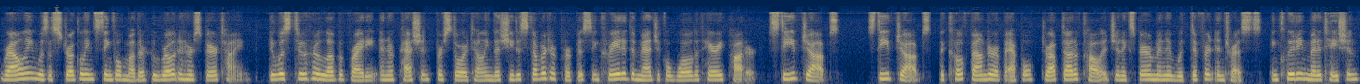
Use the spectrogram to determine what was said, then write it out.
Rowling was a struggling single mother who wrote in her spare time. It was through her love of writing and her passion for storytelling that she discovered her purpose and created the magical world of Harry Potter. Steve Jobs. Steve Jobs, the co-founder of Apple, dropped out of college and experimented with different interests, including meditation,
